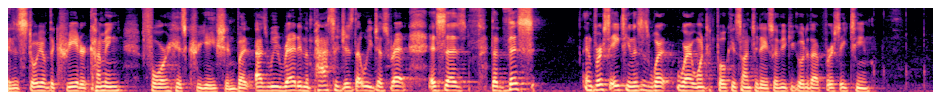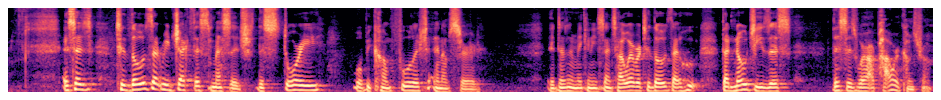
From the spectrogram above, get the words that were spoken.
it is a story of the Creator coming for His creation. But as we read in the passages that we just read, it says that this, in verse 18, this is what, where I want to focus on today. So if you could go to that verse 18. It says, To those that reject this message, the story will become foolish and absurd. It doesn't make any sense. However, to those that, who, that know Jesus, this is where our power comes from.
